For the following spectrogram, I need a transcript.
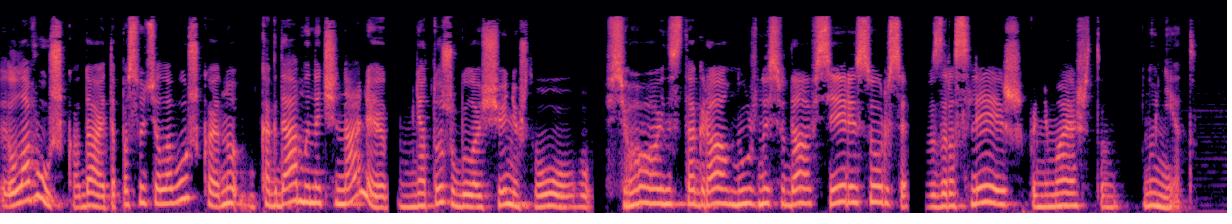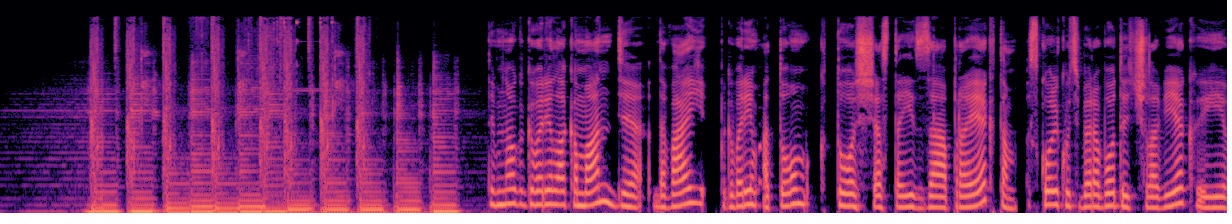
Ловушка, да, это по сути ловушка. Но ну, когда мы начинали, у меня тоже было ощущение, что о, все, Инстаграм, нужно сюда, все ресурсы. Взрослеешь, понимаешь, что ну нет. Ты много говорила о команде. Давай поговорим о том, кто сейчас стоит за проектом, сколько у тебя работает человек и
